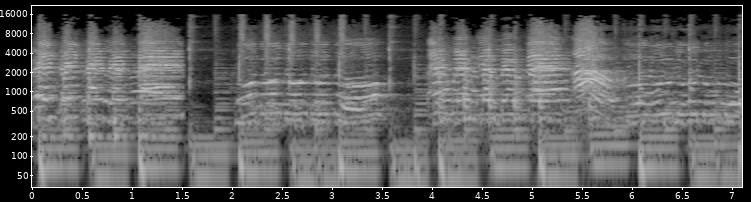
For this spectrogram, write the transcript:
เป็นเป็นเป็นเป็นเป็นถูถูถูถูถูเป็นเป็นเป็นเป็นเป็นอ้าถูถูถู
